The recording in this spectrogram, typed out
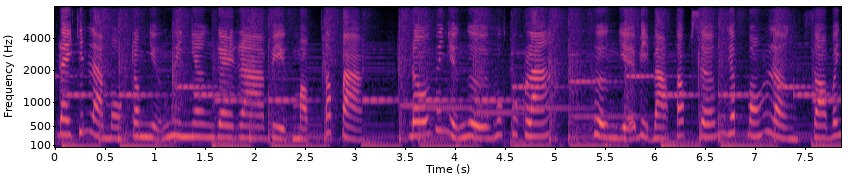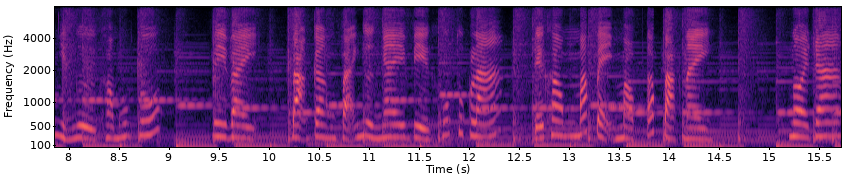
Đây chính là một trong những nguyên nhân gây ra việc mọc tóc bạc. Đối với những người hút thuốc lá, thường dễ bị bạc tóc sớm gấp 4 lần so với những người không hút thuốc. Vì vậy, bạn cần phải ngừng ngay việc hút thuốc lá để không mắc bệnh mọc tóc bạc này. Ngoài ra,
